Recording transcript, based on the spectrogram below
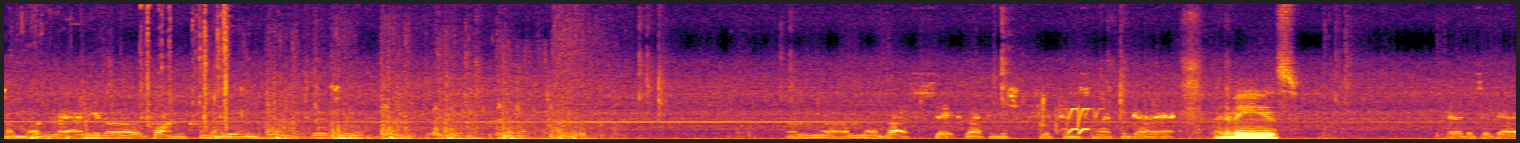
someone, man. I need a gun. Come on, man. I'm not, I'm not that sick that I can just flip and snipe a guy. Enemies. Yeah, there's a guy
